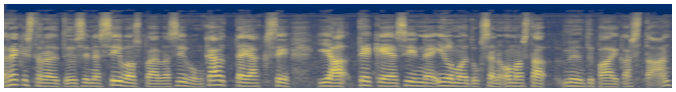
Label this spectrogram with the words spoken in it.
rekisteröityy sinne siivouspäivän sivun käyttäjäksi ja tekee sinne ilmoituksen omasta myyntipaikastaan.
